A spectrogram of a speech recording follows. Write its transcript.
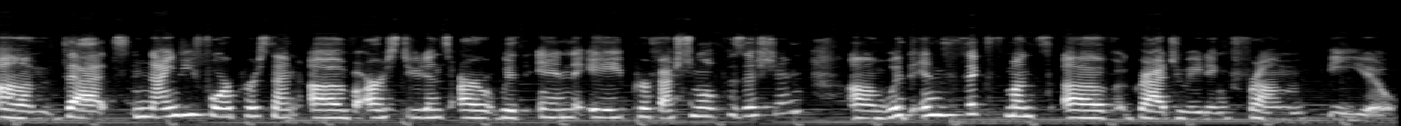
um, that 94% of our students are within a professional position um, within six months of graduating from BU.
